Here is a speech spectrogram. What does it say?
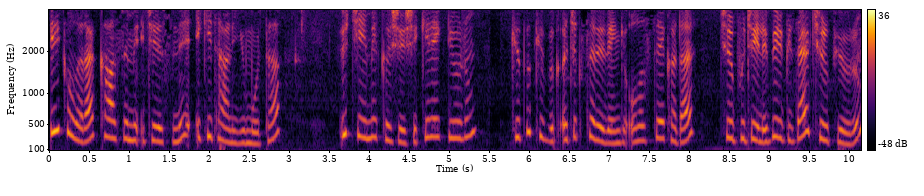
İlk olarak kasemin içerisine 2 tane yumurta, 3 yemek kaşığı şeker ekliyorum. Köpük köpük açık sarı rengi olasıya kadar çırpıcı ile bir güzel çırpıyorum.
